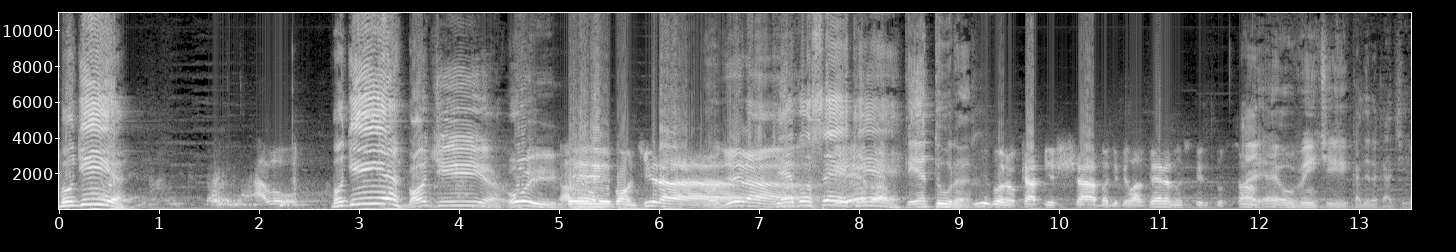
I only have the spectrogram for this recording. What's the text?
Bom dia. Alô? Bom dia. Bom dia! Oi! Ei, bom dia! Bom dia! Quem é você? Quem é? Quem é Tura? Igor Capixaba de Vila Velha, no Espírito Ah, Santo. é ouvinte cadeira cativa.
